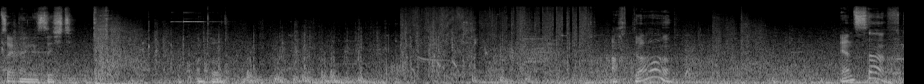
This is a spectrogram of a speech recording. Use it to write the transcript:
zeig dein Gesicht. Und tot. Ach da. Ernsthaft?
